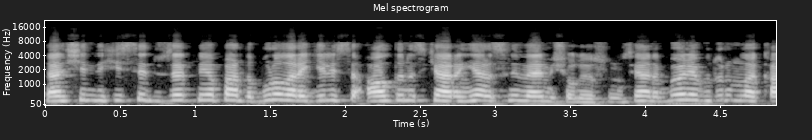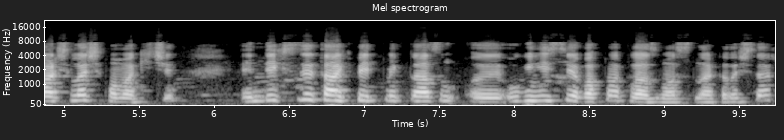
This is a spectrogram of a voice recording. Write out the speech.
Yani şimdi hisse düzeltme yapar da buralara gelirse aldığınız karın yarısını vermiş oluyorsunuz. Yani böyle bir durumla karşılaşmamak için endeksi de takip etmek lazım. E, o gün hisseye bakmak lazım aslında arkadaşlar.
